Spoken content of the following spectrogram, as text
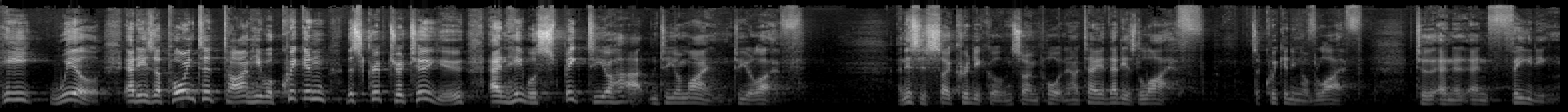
He will. At his appointed time, he will quicken the scripture to you and he will speak to your heart and to your mind, to your life. And this is so critical and so important. And I tell you, that is life. It's a quickening of life to, and, and feeding.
